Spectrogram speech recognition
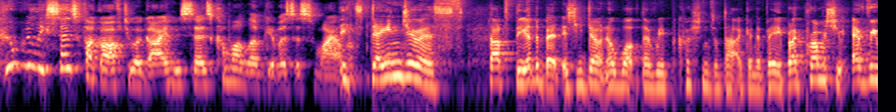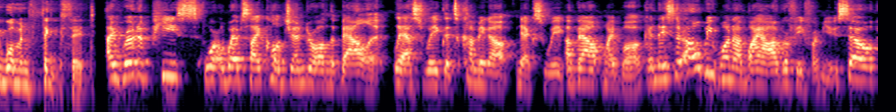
Who really says fuck off to a guy who says, come on, love, give us a smile? It's dangerous that's the other bit is you don't know what the repercussions of that are going to be. But I promise you, every woman thinks it. I wrote a piece for a website called Gender on the Ballot last week that's coming up next week about my book. And they said, Oh, we want a biography from you. So,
